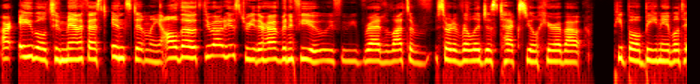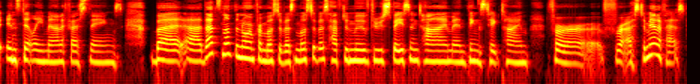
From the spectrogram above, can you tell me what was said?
are able to manifest instantly although throughout history there have been a few. If you've read lots of sort of religious texts. You'll hear about people being able to instantly manifest things. But uh, that's not the norm for most of us. Most of us have to move through space and time and things take time for for us to manifest.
